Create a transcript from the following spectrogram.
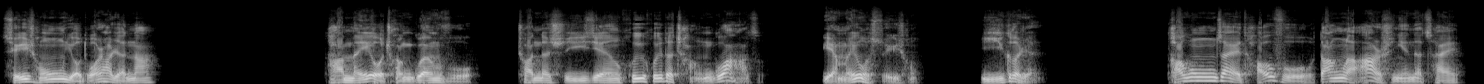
随从有多少人呢？他没有穿官服，穿的是一件灰灰的长褂子，也没有随从，一个人。陶公在陶府当了二十年的差，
